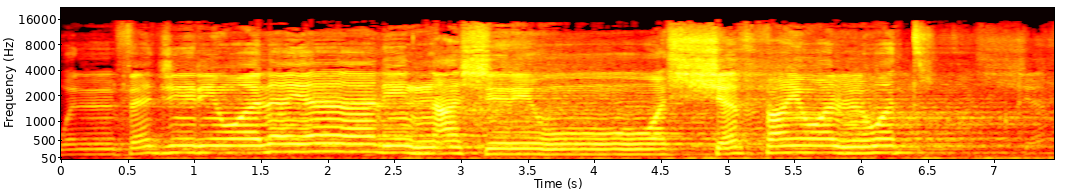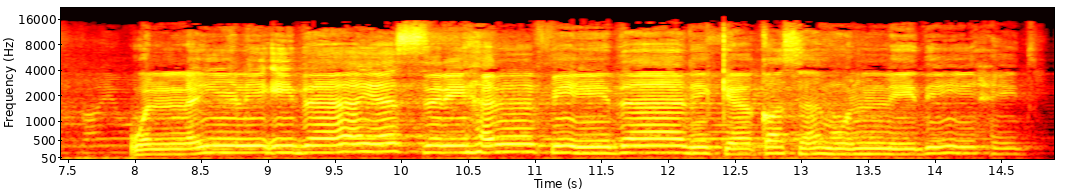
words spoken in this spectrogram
والفجر وليال عشر والشفع والوتر والليل إذا يسر هل في ذلك قسم لذي حجر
